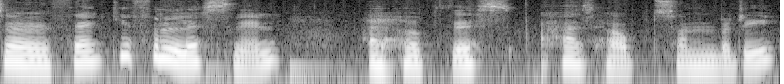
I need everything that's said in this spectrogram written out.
So, thank you for listening. I hope this has helped somebody,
